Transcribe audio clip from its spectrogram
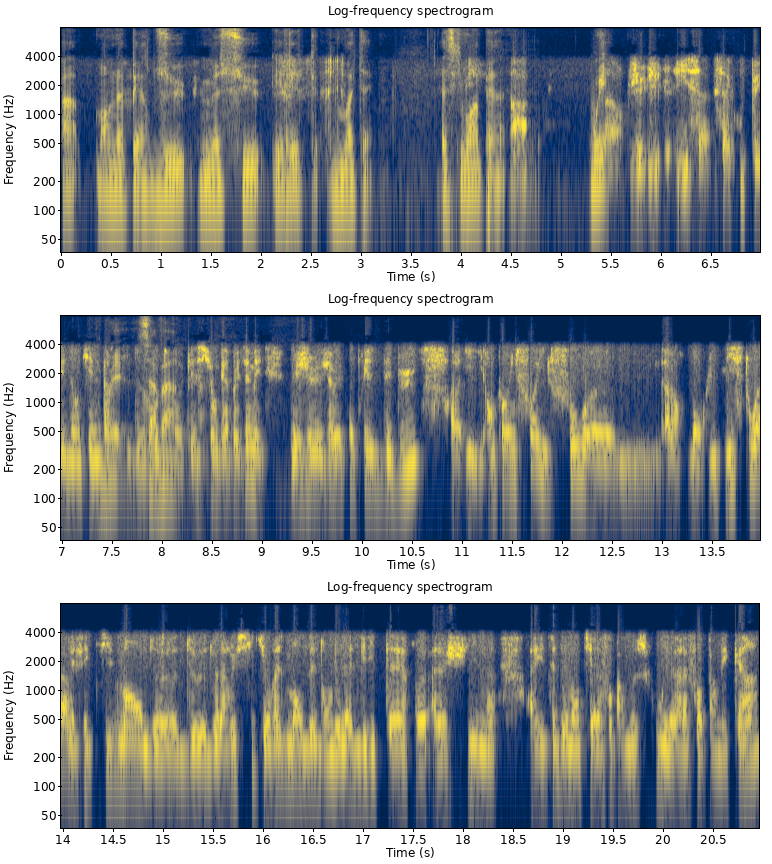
Ah, on a perdu M. Éric Motet. Est-ce qu'ils vont en perdre? Ah. Oui. Alors, ça, ça, a coupé, donc il y a une partie de votre question qui a pas été, mais, mais j'avais compris le début. encore une fois, il faut. Euh, alors, bon, l'histoire effectivement de, de, de, la Russie qui aurait demandé donc de l'aide militaire euh, à la Chine a été démentie à la fois par Moscou et à la fois par Pékin.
